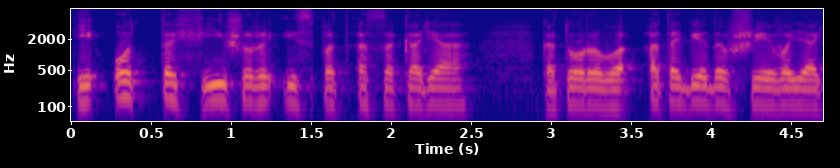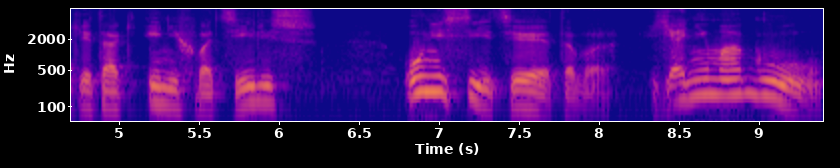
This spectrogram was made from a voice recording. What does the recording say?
и Отто Фишера из-под осокаря, которого отобедавшие вояки так и не хватились. «Унесите этого! Я не могу!»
